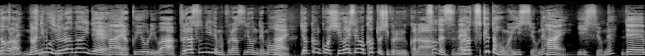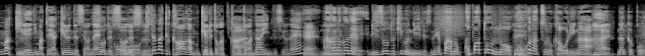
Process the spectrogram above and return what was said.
だから何も塗らないで焼くよりはプラス2でもプラス4でも若干こう紫外線はカットしてくれるからそうですね。あれはつけた方がいいっすよね。い。いっすよね。でまあ綺麗にまた焼けるんですよね。そうですそうです。汚く皮がむけるとかってことがないんですよね。なかなかねリゾート気分でいいですね。やっぱあのコパトーンのココナッツの香りがなんかこう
